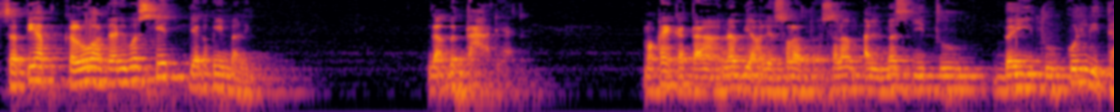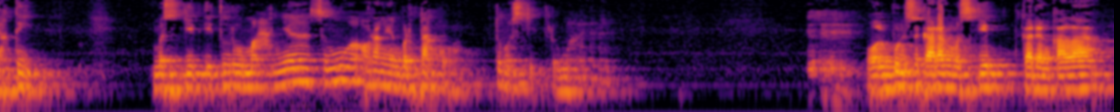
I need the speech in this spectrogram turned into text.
Setiap keluar dari masjid dia kepingin balik. Gak betah dia. Makanya kata Nabi SAW Al-masjidu baitu kulli taqi Masjid itu rumahnya semua orang yang bertakwa Itu masjid rumahnya Walaupun sekarang masjid kadangkala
